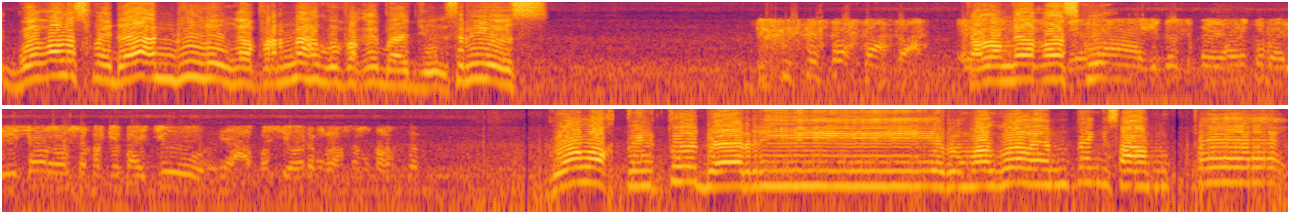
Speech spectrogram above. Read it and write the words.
gue kalau sepedaan dulu nggak pernah gue pakai baju serius Kalau nggak kalau sku- ya, kita sepedaan ke barisan nggak usah pakai baju. Ya apa sih orang langsung langsung. gue waktu itu dari rumah gue lenteng sampai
